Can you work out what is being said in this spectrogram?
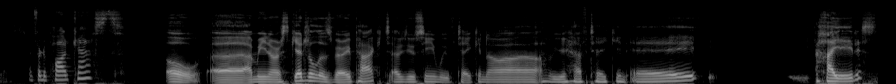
Yes. And for the podcast, Oh, uh, I mean, our schedule is very packed. As you've seen, we've taken uh, we have taken a hiatus.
